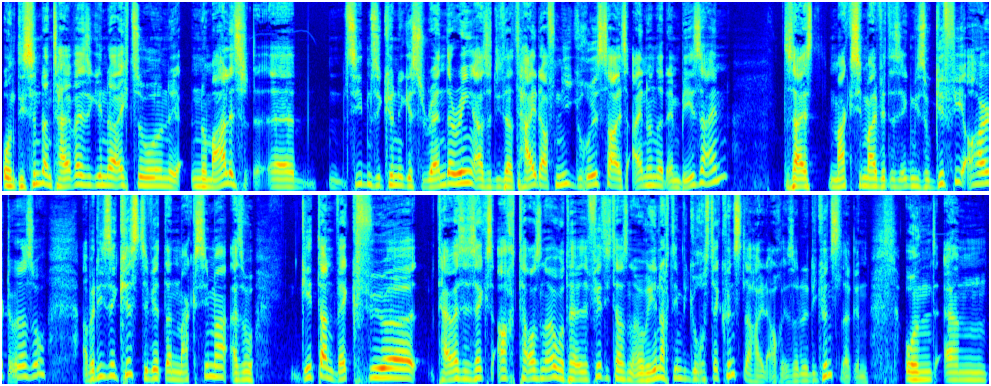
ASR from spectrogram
Und die sind dann teilweise gehen da echt so ein normales äh, siebensekündiges Rendering. Also die Datei darf nie größer als 100 MB sein. Das heißt, maximal wird das irgendwie so Giphy-Art oder so. Aber diese Kiste wird dann maximal, also geht dann weg für teilweise 6.000, 8.000 Euro, teilweise 40.000 Euro, je nachdem, wie groß der Künstler halt auch ist oder die Künstlerin. Und, ähm,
